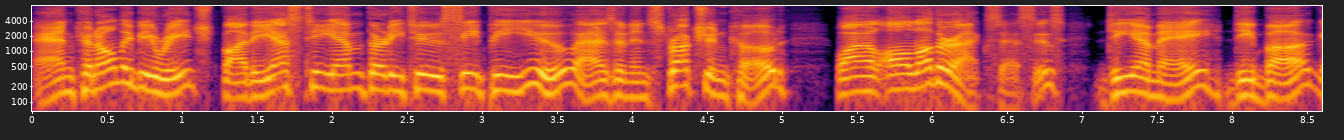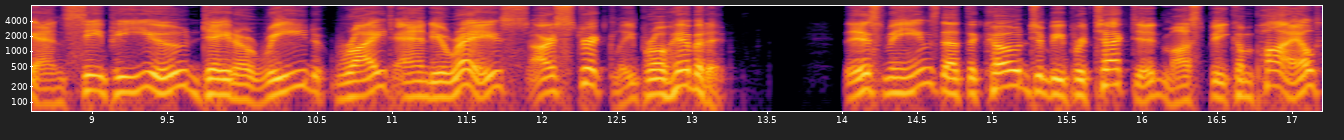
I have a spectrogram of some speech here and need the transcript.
and can only be reached by the STM32 CPU as an instruction code, while all other accesses, DMA, debug, and CPU data read, write, and erase are strictly prohibited. This means that the code to be protected must be compiled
